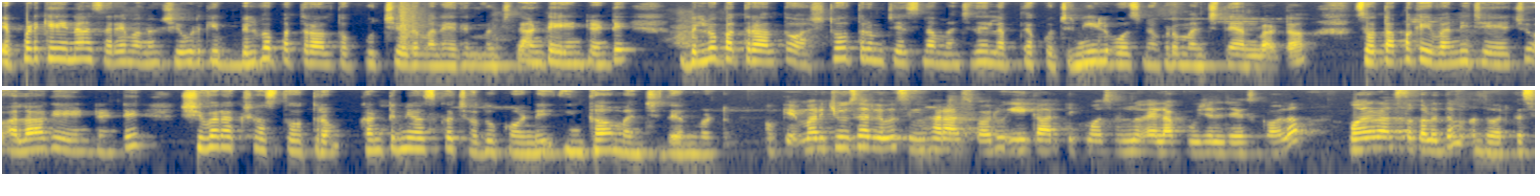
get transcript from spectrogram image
ఎప్పటికైనా సరే మనం శివుడికి బిల్వపత్రాలతో పూజ చేయడం అనేది మంచిది. అంటే ఏంటంటే బిల్వపత్రాలతో అష్టోత్తరం చేసినా మంచిదే లేకపోతే కొంచెం నీళ్ళు పోసినా కూడా మంచిదే అన్నమాట. సో తప్పక ఇవన్నీ చేయొచ్చు. అలాగే ఏంటంటే శివరక్ష స్తోత్రం కంటిన్యూస్గా చదువుకోండి ఇంకా మంచిది అన్నమాట. ఓకే. మరి చూసారు కదా సింహరాశి వారు ఈ కార్తీక మాసంలో ఎలా పూజలు చేసుకోవాలో? మరో రాశితో కలుద్దాం. అంతవరకు సెలవు.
